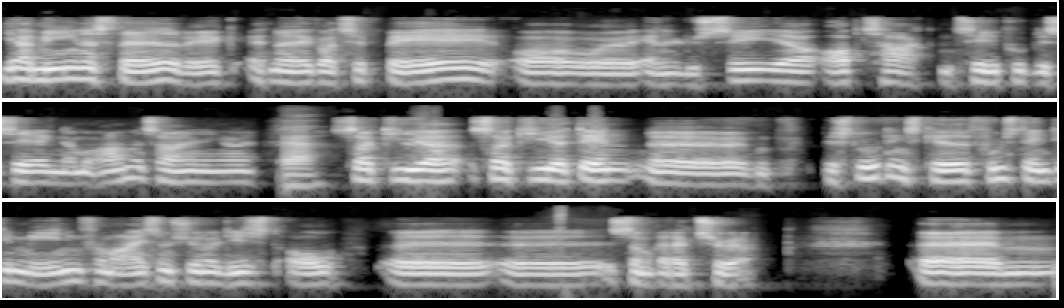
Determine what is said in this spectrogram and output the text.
jeg mener stadigvæk, at når jeg går tilbage og øh, analyserer optakten til publiceringen af Mohammed-tegningerne, ja. så, giver, så giver den øh, beslutningskæde fuldstændig mening for mig som journalist og øh, øh, som redaktør. Øhm,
